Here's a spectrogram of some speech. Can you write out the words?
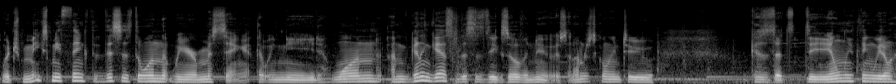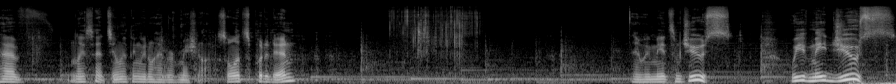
Which makes me think that this is the one that we are missing, that we need. One, I'm gonna guess this is the Exova News, and I'm just going to... Because that's the only thing we don't have... Like I said, it's the only thing we don't have information on. So let's put it in. And we made some juice. We've made juice.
